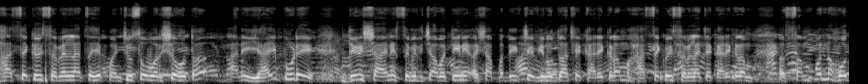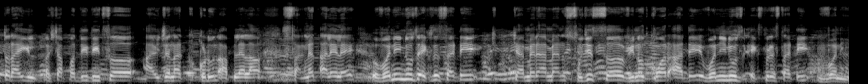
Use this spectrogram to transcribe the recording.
हास्यकवी संमेलनाचं हे पंचवीसवं वर्ष होतं आणि याही पुढे दीड शहाणे समितीच्या वतीने अशा पद्धतीचे विनोदाचे कार्यक्रम हास्यकवी संमेलनाचे कार्यक्रम संपन्न होत राहील अशा पद्धतीचं आयोजनाकडून आपल्याला सांगण्यात आलेलं आहे. वनी न्यूज एक्सप्रेससाठी कॅमेरामॅन सुजित सह विनोद कुमार आदे वनी न्यूज एक्सप्रेससाठी वनी.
